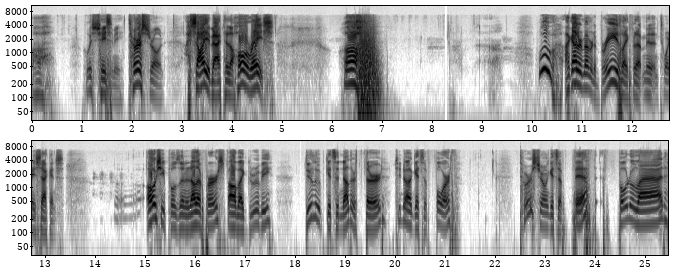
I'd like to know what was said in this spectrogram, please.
Oh, who was chasing me? Tourist drone. I saw you back there the whole race. Oh. Woo. I got to remember to breathe like for that minute and 20 seconds. Oshi pulls in another first, followed by Groovy. Do Loop gets another third. Two Dog gets a fourth. Tourist Drone gets a fifth. Photolad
